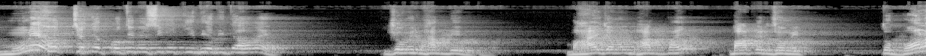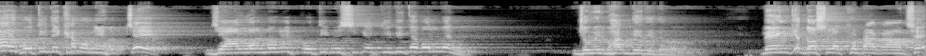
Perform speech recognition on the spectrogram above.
মনে হচ্ছে যে প্রতিবেশীকে কি দিয়ে দিতে হবে? জমির ভাগ দিয়ে দিতে ভাই যেমন ভাগ পায় বাপের জমি। তো বলার গতি দেখে মনে হচ্ছে যে আল্লাহর নবী প্রতিবেশীকে কি দিতে বলবেন? জমির ভাগ দিয়ে দিতে বলবেন। ব্যাংকে দশ লক্ষ টাকা আছে,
